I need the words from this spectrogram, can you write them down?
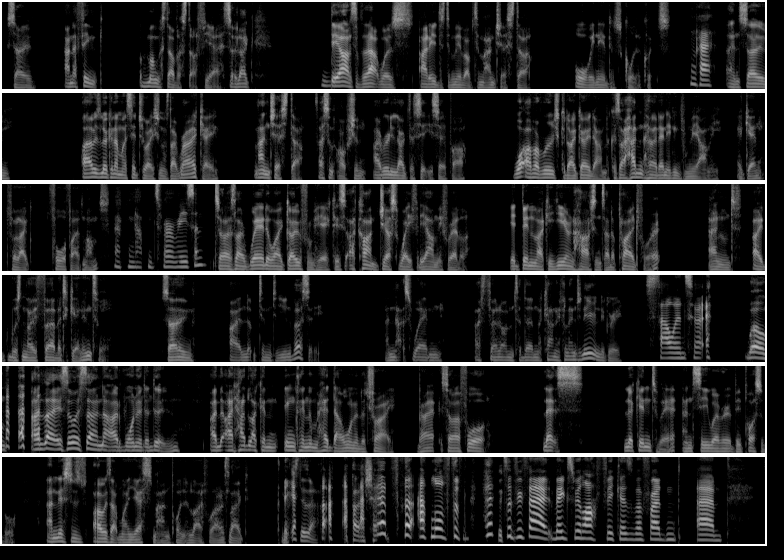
So, and I think amongst other stuff, yeah. So like the answer to that was I needed to move up to Manchester, or we needed to call it quits. Okay. And so I was looking at my situation. I was like, right, okay, Manchester, that's an option. I really like the city so far. What other routes could I go down? Because I hadn't heard anything from the army again for like four or five months. Everything happens for a reason. So I was like, where do I go from here? Because I can't just wait for the army forever. It'd been like a year and a half since I'd applied for it, and I was no further to get into it. So I looked into university, and that's when I fell onto the mechanical engineering degree. So into it. Well, I like it's always something that I'd wanted to do. I'd, I'd had like an inkling in my head that I wanted to try, right? So I thought, let's look into it and see whether it'd be possible. And this was, I was at my yes man point in life where I was like, let's do that. I love them. To be fair, it makes me laugh because my friend, um,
